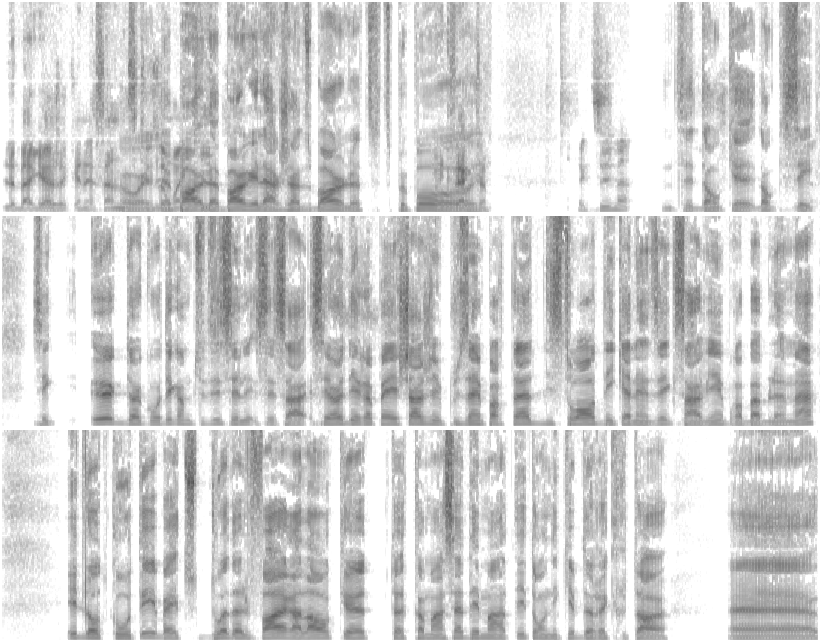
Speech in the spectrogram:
le bagage de connaissances. Ah le, bar, et l'argent du bar, là. Tu, ne peux pas. Exactement. Effectivement. Donc, euh, donc c'est, Hugues, d'un côté, comme tu dis, c'est, un des repêchages les plus importants de l'histoire des Canadiens qui s'en vient probablement. Et de l'autre côté, ben, tu dois de le faire alors que tu as commencé à démanteler ton équipe de recruteurs. Euh,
